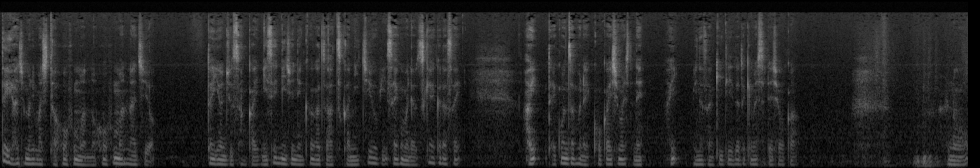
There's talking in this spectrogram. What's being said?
で始まりましたホーフマンのホーフマンラジオ。第43回2020年9月20日日曜日。最後までお付き合いください。はい大根侍公開しましたね。はい皆さん聞いていただけましたでしょうか。あの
